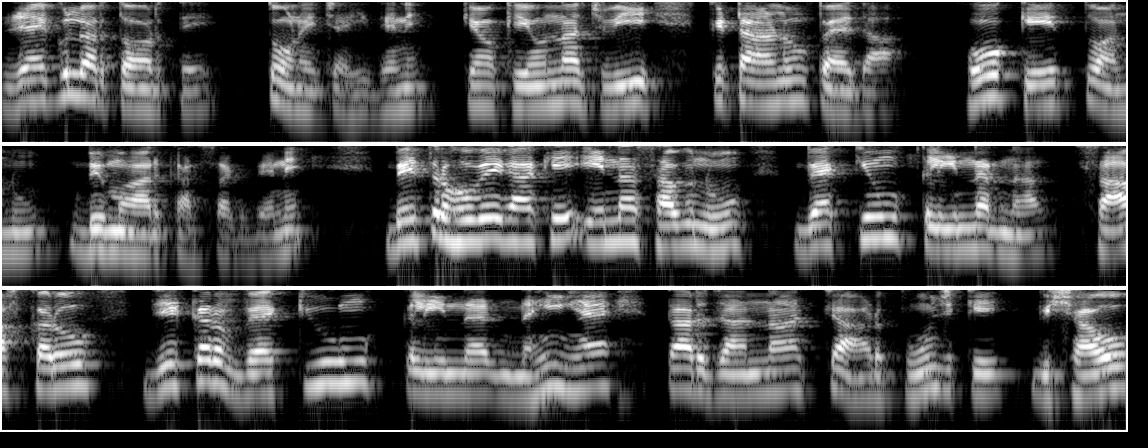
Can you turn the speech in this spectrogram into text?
ਰੈਗੂਲਰ ਤੌਰ ਤੇ ਧੋਣੇ ਚਾਹੀਦੇ ਨੇ, ਕਿਉਂਕਿ ਉਹਨਾਂ 'ਚ ਵੀ ਕੀਟਾਣੂ ਪੈਦਾ ਹੋ ਕੇ ਤੁਹਾਨੂੰ ਬਿਮਾਰ ਕਰ ਸਕਦੇ ਨੇ। ਬਿਹਤਰ ਹੋਵੇਗਾ ਕਿ ਇਹਨਾਂ ਸਭ ਨੂੰ ਵੈਕਿਊਮ ਕਲੀਨਰ ਨਾਲ ਸਾਫ਼ ਕਰੋ। ਜੇਕਰ ਵੈਕਿਊਮ ਕਲੀਨਰ ਨਹੀਂ ਹੈ, ਤਾਂ ਰੋਜ਼ਾਨਾ ਝਾੜ ਪੂੰਝ ਕੇ ਵਿਛਾਓ।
